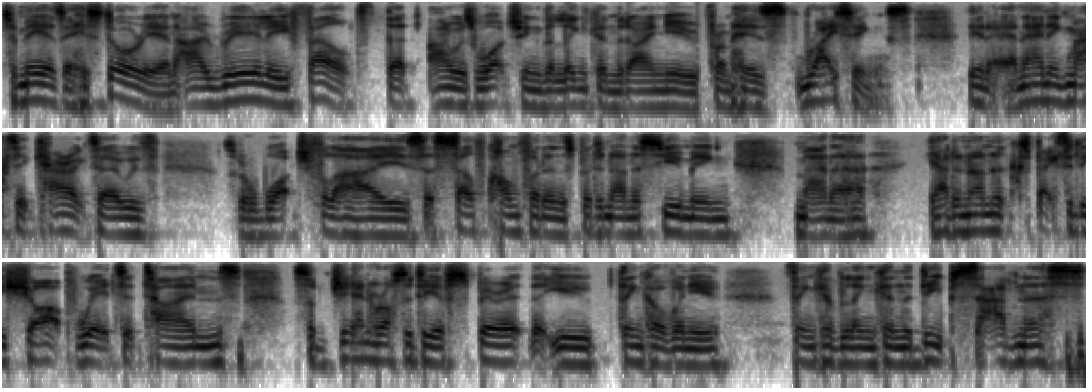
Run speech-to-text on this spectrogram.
to me as a historian, I really felt that I was watching the Lincoln that I knew from his writings. You know, an enigmatic character with sort of watchful eyes, a self confidence, but an unassuming manner. He had an unexpectedly sharp wit at times, sort of generosity of spirit that you think of when you think of Lincoln, the deep sadness,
